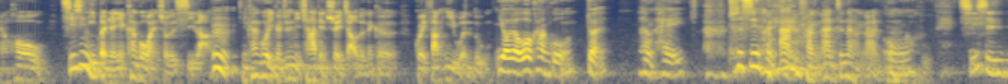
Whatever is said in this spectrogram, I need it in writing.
然后其实你本人也看过晚熟的戏啦，嗯，你看过一个就是你差点睡着的那个《鬼方异闻录。有有我有看过，对，很黑，就是是很暗》，，很暗，真的很暗，哦。其实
